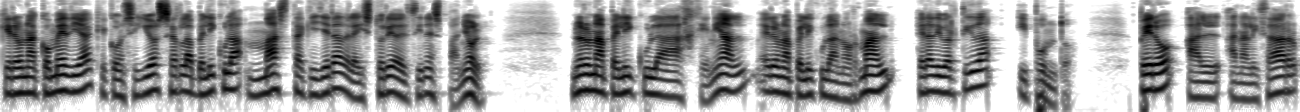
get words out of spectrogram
que era una comedia que consiguió ser la película más taquillera de la historia del cine español. No era una película genial, era una película normal, era divertida y punto. Pero al analizar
